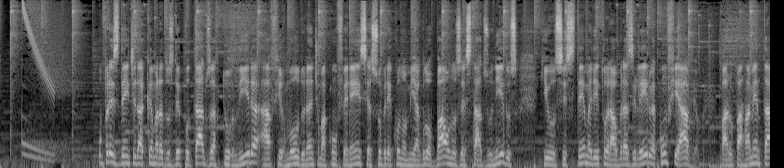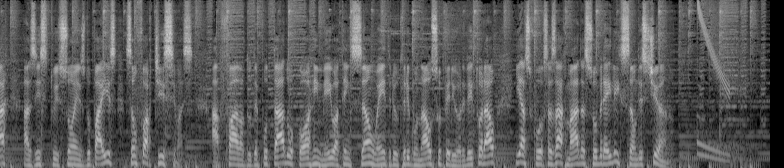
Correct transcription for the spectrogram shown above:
O presidente da Câmara dos Deputados, Arthur Lira, afirmou durante uma conferência sobre economia global nos Estados Unidos que o sistema eleitoral brasileiro é confiável. Para o parlamentar, as instituições do país são fortíssimas. A fala do deputado ocorre em meio à tensão entre o Tribunal Superior Eleitoral e as Forças Armadas sobre a eleição deste ano.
